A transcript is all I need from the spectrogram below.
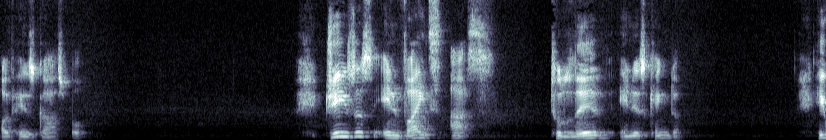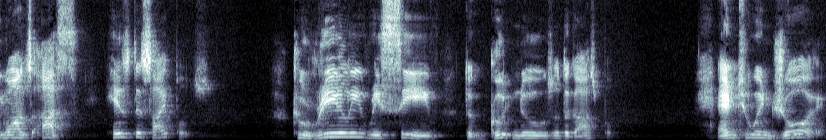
of his gospel. Jesus invites us to live in his kingdom. He wants us, his disciples, to really receive the good news of the gospel and to enjoy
